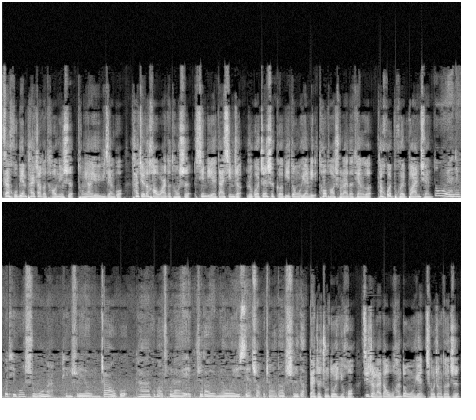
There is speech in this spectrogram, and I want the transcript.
在湖边拍照的陶女士同样也遇见过，她觉得好玩的同时，心里也担心着，如果真是隔壁动物园里偷跑出来的天鹅，它会不会不安全？动物园里会提供食物嘛，平时也有人照顾，它不跑出来也不知道有没有危险，找不找到吃的。带着诸多疑惑，记者来到武汉动物园求证，得知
